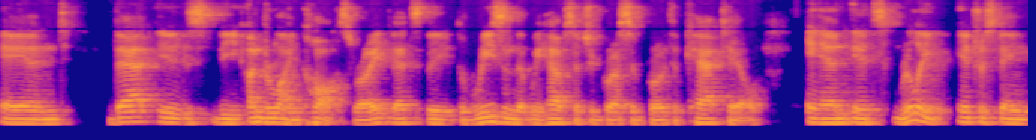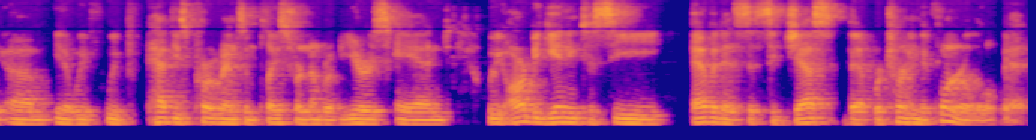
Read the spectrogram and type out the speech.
And that is the underlying cause, right? That's the, the reason that we have such aggressive growth of cattail. And it's really interesting. Um, you know, we've we've had these programs in place for a number of years, and we are beginning to see evidence that suggests that we're turning the corner a little bit.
